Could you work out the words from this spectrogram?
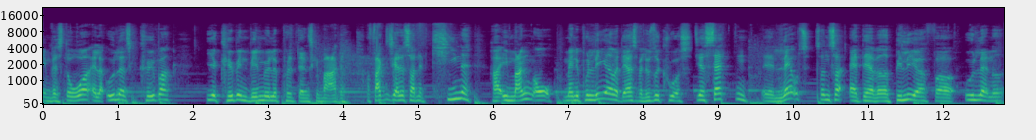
investorer eller udlandske købere i at købe en vindmølle på det danske marked. Og faktisk er det sådan, at Kina har i mange år manipuleret med deres valutakurs. De har sat den øh, lavt, sådan så at det har været billigere for udlandet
